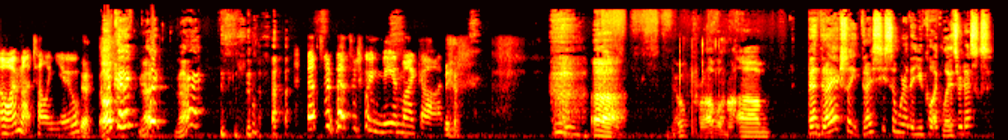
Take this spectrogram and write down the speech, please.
Oh, I'm not telling you. Yeah. Okay, all right, all right. That's that's between me and my God. Uh, no problem. Um, ben, did I actually did I see somewhere that you collect laser discs?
